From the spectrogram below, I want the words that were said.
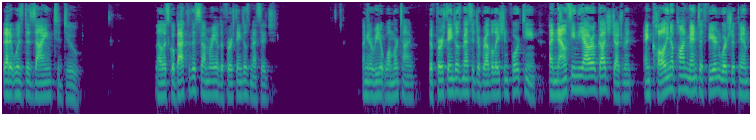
that it was designed to do. Now let's go back to the summary of the first angel's message. I'm going to read it one more time. The first angel's message of Revelation 14, announcing the hour of God's judgment and calling upon men to fear and worship him,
